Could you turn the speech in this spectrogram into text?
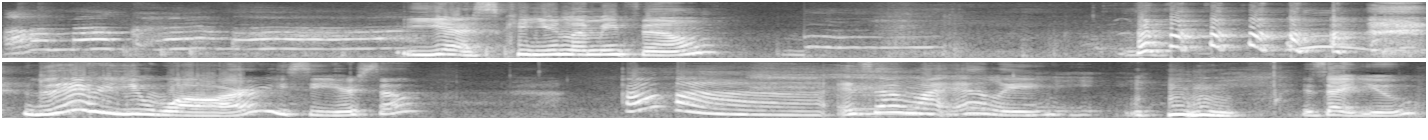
I'm a camera. Yes, can you let me film? there you are. You see yourself? Ah, is that my Ellie? is that you?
